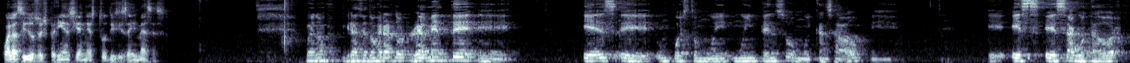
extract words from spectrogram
cuál ha sido su experiencia en estos 16 meses. Bueno, gracias, don Gerardo. Realmente eh, es eh, un puesto muy, muy intenso, muy cansado. es, es agotador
